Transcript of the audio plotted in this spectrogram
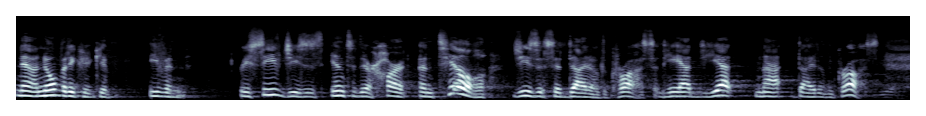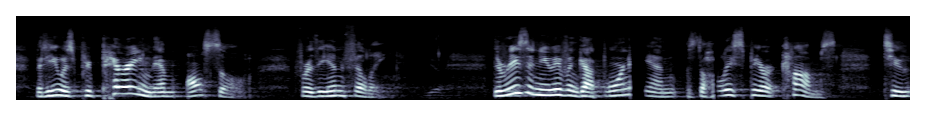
Now, nobody could give even receive Jesus into their heart until Jesus had died on the cross, and he had yet not died on the cross. But he was preparing them also for the infilling. The reason you even got born again was the Holy Spirit comes to,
